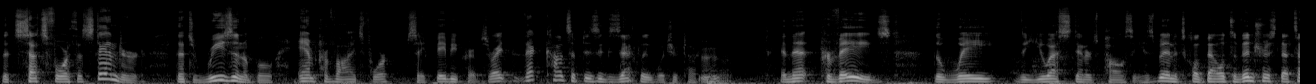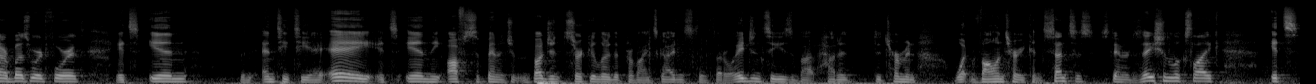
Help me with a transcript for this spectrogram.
that sets forth a standard that's reasonable and provides for safe baby cribs, right? That concept is exactly what you're talking Mhm. about. And that pervades the way the US standards policy has been. It's called balance of interest, that's our buzzword for it. It's in the NTTAA, it's in the Office of Management and Budget circular that provides guidance to the federal agencies about how to determine what voluntary consensus standardization looks like. It's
